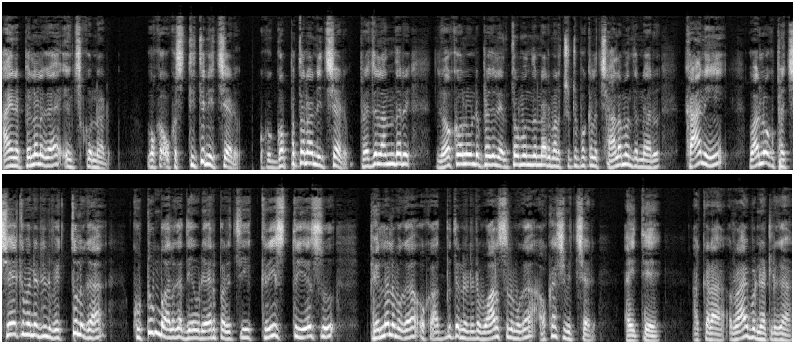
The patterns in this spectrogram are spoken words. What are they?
ఆయన పిల్లలుగా ఎంచుకున్నాడు. ఒక ఒక స్థితిని ఇచ్చాడు ఒక గొప్పతనాన్ని ఇచ్చాడు. ప్రజలందరి లోకంలో ఉండే ప్రజలు ఎంతోమంది ఉన్నారు. మన చుట్టుపక్కల చాలామంది ఉన్నారు. కానీ వాళ్ళు ఒక ప్రత్యేకమైనటువంటి వ్యక్తులుగా కుటుంబాలుగా దేవుడు ఏర్పరిచి క్రీస్తు యేసు పిల్లలముగా ఒక అద్భుతమైనటువంటి వారసులముగా అవకాశం ఇచ్చాడు. అయితే అక్కడ రాయబడినట్లుగా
